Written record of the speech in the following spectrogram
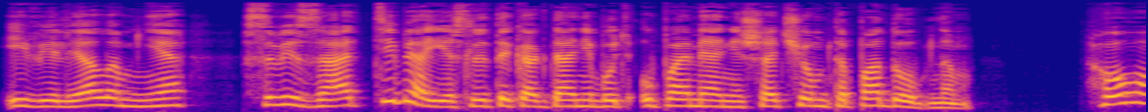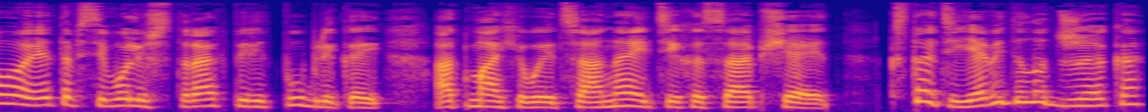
и велела мне связать тебя, если ты когда-нибудь упомянешь о чем-то подобном». «О, это всего лишь страх перед публикой», — отмахивается она и тихо сообщает. «Кстати, я видела Джека.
